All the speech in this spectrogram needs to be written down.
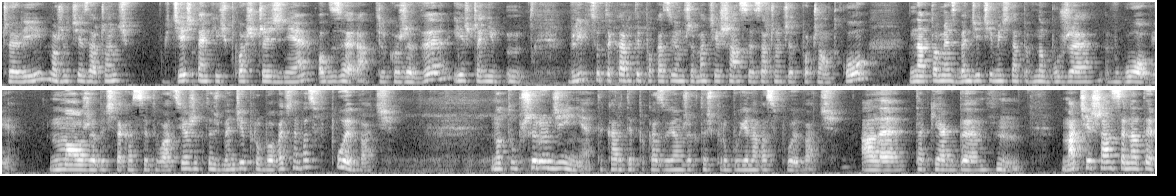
Czyli możecie zacząć gdzieś na jakiejś płaszczyźnie od zera. Tylko, że wy jeszcze nie. W lipcu te karty pokazują, że macie szansę zacząć od początku, natomiast będziecie mieć na pewno burzę w głowie. Może być taka sytuacja, że ktoś będzie próbować na was wpływać. No tu przy rodzinie te karty pokazują, że ktoś próbuje na was wpływać, ale tak jakby hmm, macie szansę na te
